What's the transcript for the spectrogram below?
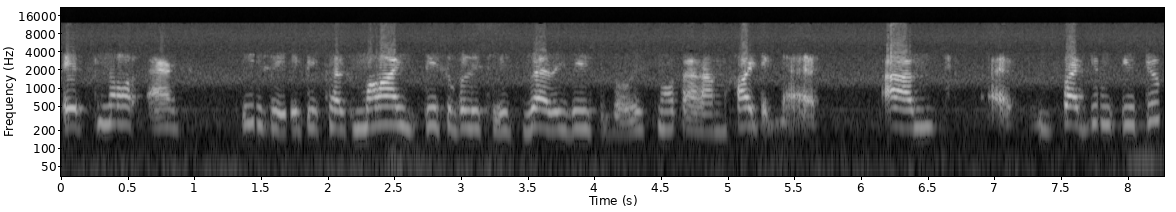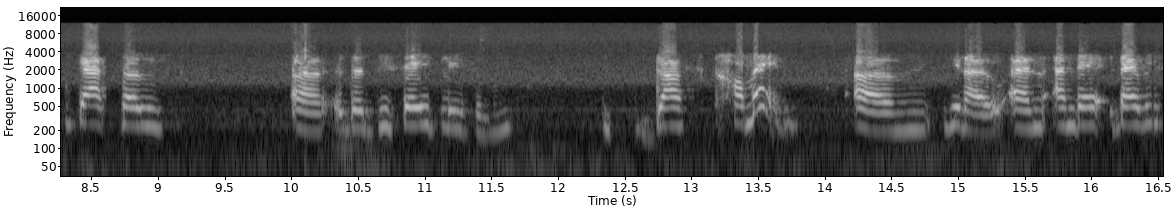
it's not as easy because my disability is very visible. It's not that I'm hiding it. Um, uh, but you, you do get those, uh, the disablism does come in, um, you know, and, and there, there is,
